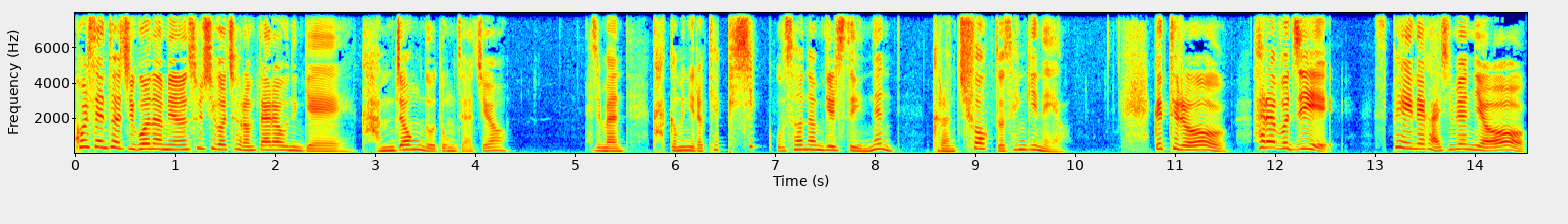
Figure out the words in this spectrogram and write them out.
콜센터 직원하면 수식어처럼 따라오는 게 감정 노동자죠. 하지만 가끔은 이렇게 피식 웃어 넘길 수 있는 그런 추억도 생기네요. 끝으로 할아버지 스페인에 가시면요.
